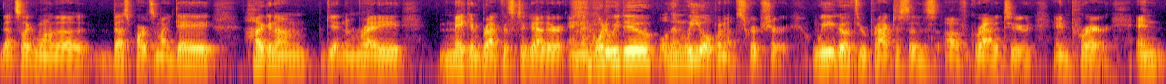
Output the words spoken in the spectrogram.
That's like one of the best parts of my day, hugging them, getting them ready, making breakfast together. And then what do we do? Well, then we open up scripture. We go through practices of gratitude and prayer. And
